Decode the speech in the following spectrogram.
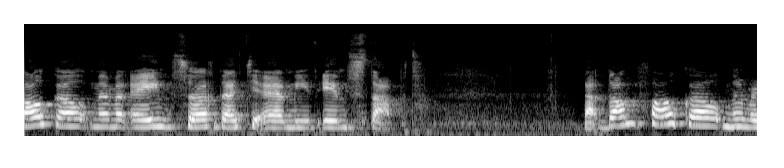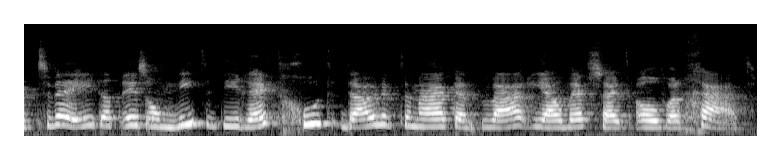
Valkuil nummer 1, zorg dat je er niet in stapt. Nou, dan valkuil nummer 2, dat is om niet direct goed duidelijk te maken waar jouw website over gaat.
